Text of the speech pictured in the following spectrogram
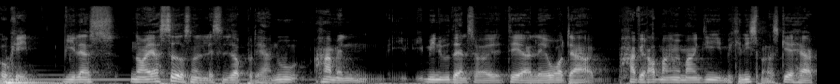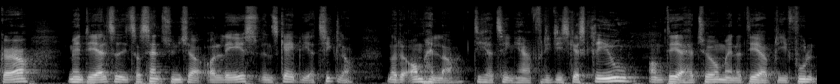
Okay, Vilas, når jeg sidder sådan og læser lidt op på det her, nu har man i min uddannelse, og det jeg laver, der har vi ret mange mange af de mekanismer, der sker her at gøre, men det er altid interessant, synes jeg, at læse videnskabelige artikler, når det omhandler de her ting her, fordi de skal skrive om det at have tørmænd, og det at blive fuld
